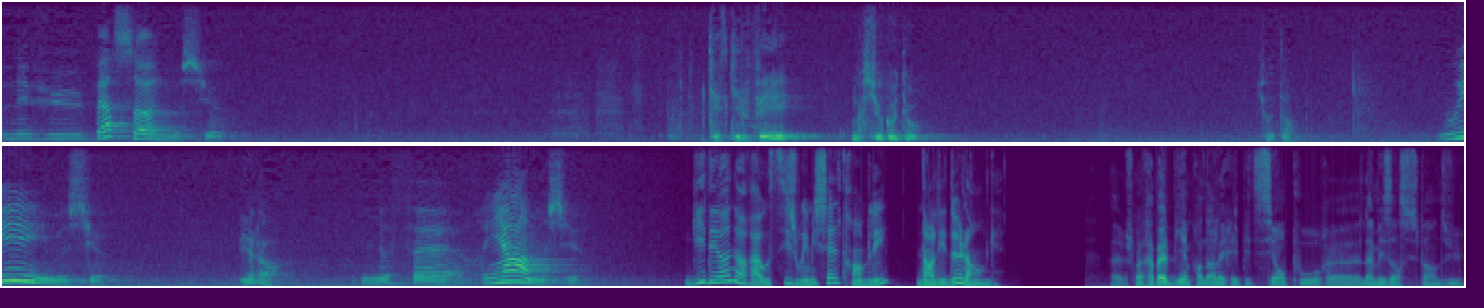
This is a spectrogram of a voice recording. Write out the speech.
je n'ai vu personne, monsieur. Qu'est-ce qu'il fait, monsieur Godot? Tu entends? Oui, monsieur. Et alors? Il ne fait rien, monsieur. Gideon aura aussi joué Michel Tremblay dans les deux langues. Euh, je me rappelle bien pendant les répétitions pour euh, La Maison suspendue,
